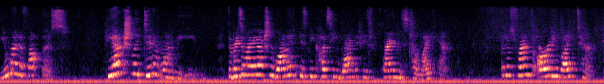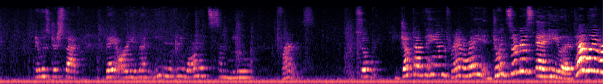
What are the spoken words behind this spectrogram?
you might have thought this. He actually didn't want to be eaten. The reason why he actually wanted is because he wanted his friends to like him. But his friends already liked him. It was just that they already been eaten and he wanted some new friends. So he jumped out of the hands, ran away, and joined the circus, and he lived happily ever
